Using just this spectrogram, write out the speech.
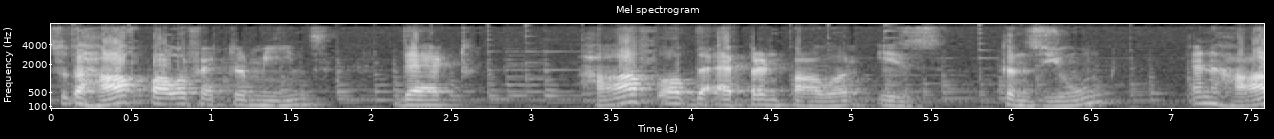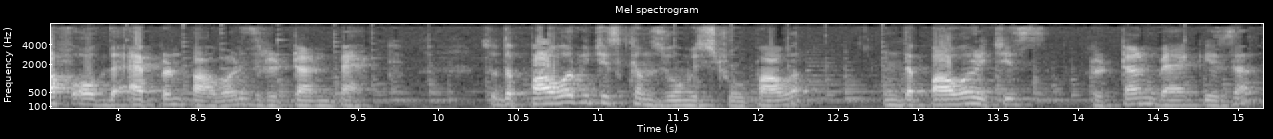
So the half power factor means that half of the apparent power is consumed and half of the apparent power is returned back. So the power which is consumed is true power and the power which is return back is a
